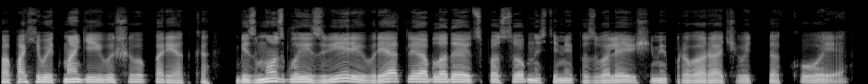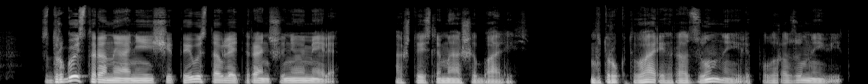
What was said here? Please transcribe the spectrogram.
Попахивает магией высшего порядка. Безмозглые звери вряд ли обладают способностями, позволяющими проворачивать такое. С другой стороны, они и щиты выставлять раньше не умели. А что, если мы ошибались? Вдруг твари разумный или полуразумный вид?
